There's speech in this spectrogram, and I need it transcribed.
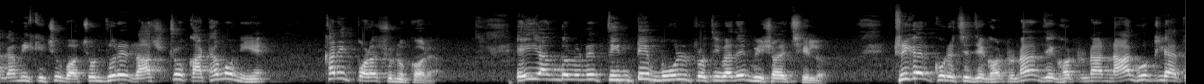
আগামী কিছু বছর ধরে রাষ্ট্র কাঠামো নিয়ে খানিক পড়াশুনো করা। এই আন্দোলনের তিনটে মূল প্রতিবাদের বিষয় ছিল। ট্রিগার করেছে যে ঘটনা যে ঘটনা না ঘটলে এত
